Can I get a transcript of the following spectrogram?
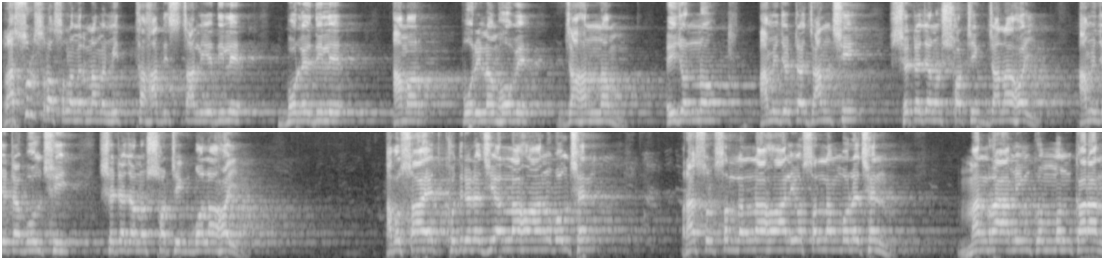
রাসুল সাল্লাহ সাল্লামের নামে মিথ্যা হাদিস চালিয়ে দিলে, বলে দিলে, আমার পরিণাম হবে জাহান্নাম। এই জন্য আমি যেটা জানছি, সেটা যেন সঠিক জানা হয়। আমি যেটা বলছি, সেটা যেন সঠিক বলা হয়। আবু সায়েদ খুদির রাজি আল্লাহ আনু বলছেন, রাসুল সাল্লাহ আলী ওসাল্লাম বলেছেন মানরা মিনকুম মন কারান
